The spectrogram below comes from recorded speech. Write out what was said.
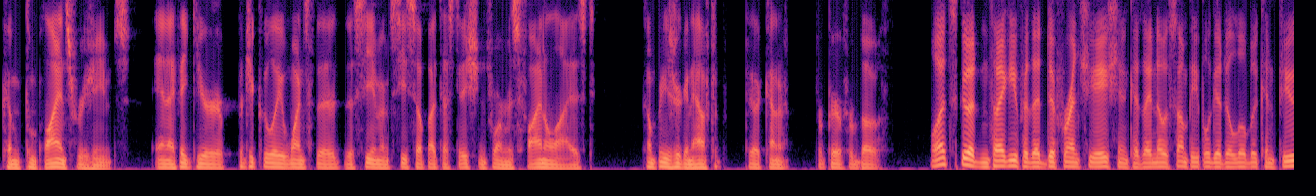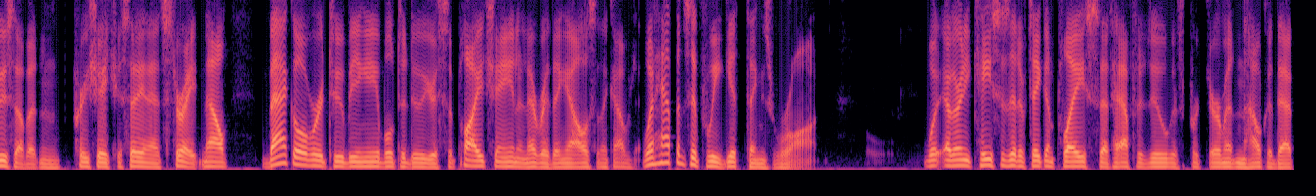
com- compliance regimes. And I think you're particularly once the, the CMMC self attestation form is finalized, companies are going to have to kind of prepare for both. Well, that's good. And thank you for the differentiation because I know some people get a little bit confused of it and appreciate you setting that straight. Now, back over to being able to do your supply chain and everything else in the company. What happens if we get things wrong? What, are there any cases that have taken place that have to do with procurement and how could that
